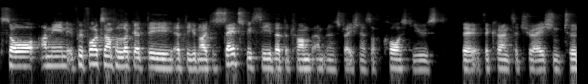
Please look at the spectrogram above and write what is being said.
so, I mean, if we, for example, look at the at the United States, we see that the Trump administration has, of course, used the, the current situation to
